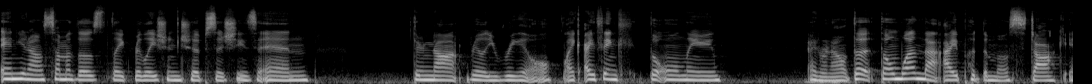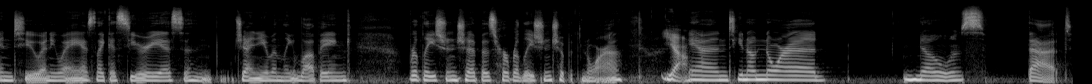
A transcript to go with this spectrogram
and you know, some of those like relationships that she's in, they're not really real. Like I think the only I don't know, the the one that I put the most stock into anyway as like a serious and genuinely loving relationship is her relationship with Nora. Yeah. And you know, Nora knows that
